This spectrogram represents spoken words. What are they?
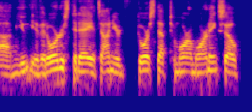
Um, you if it orders today, it's on your doorstep tomorrow morning. So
